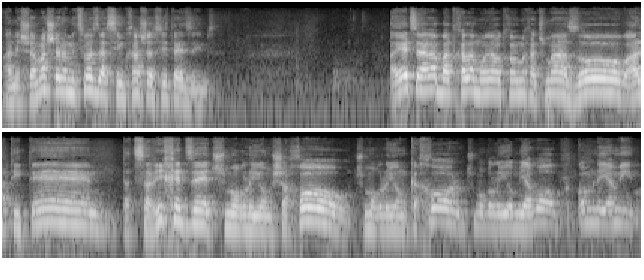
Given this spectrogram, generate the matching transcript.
הנשמה של המצווה זה השמחה שעשית את זה עם זה. היצר הרע בהתחלה מונע אותך, אומר לך, תשמע, עזוב, אל תיתן, אתה צריך את זה, תשמור ליום שחור, תשמור ליום כחול, תשמור ליום ירוק, כל מיני ימים.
